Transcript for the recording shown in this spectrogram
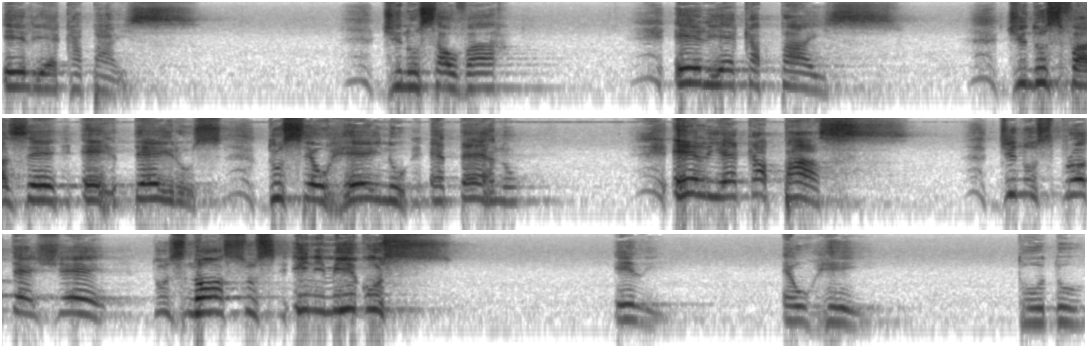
Ele é capaz de nos salvar, Ele é capaz de nos fazer herdeiros do Seu reino eterno, Ele é capaz de nos proteger dos nossos inimigos, Ele é o Rei todo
